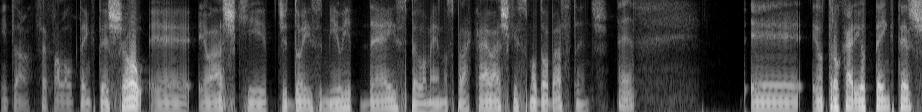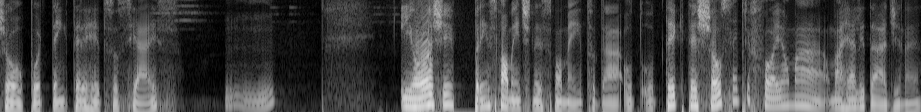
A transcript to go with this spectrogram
Então, você falou tem que ter show. é, eu acho que de 2010, pelo menos, pra cá, eu acho que isso mudou bastante. É. É, eu trocaria o tem que ter show por tem que ter redes sociais. Uhum. E hoje, principalmente nesse momento da. O, o ter que ter show sempre foi uma, uma realidade, né?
